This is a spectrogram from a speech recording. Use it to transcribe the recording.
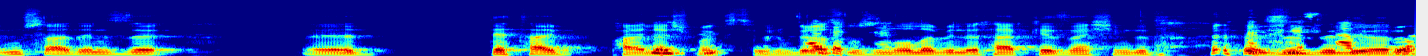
müsaadenizle e, detay paylaşmak istiyorum. Biraz evet, uzun evet. olabilir. Herkesten şimdiden özür diliyorum.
